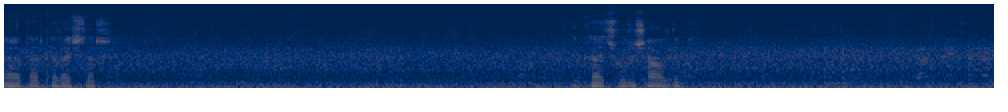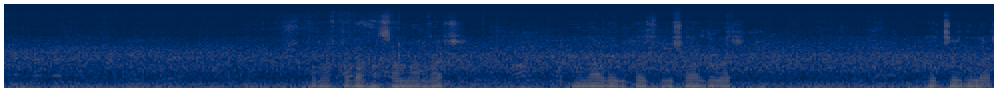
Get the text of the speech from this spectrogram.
Evet arkadaşlar. Birkaç vuruş aldık. Şu tarafta da Hasanlar var. Onlar da birkaç vuruş aldılar. Kaçırdılar.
